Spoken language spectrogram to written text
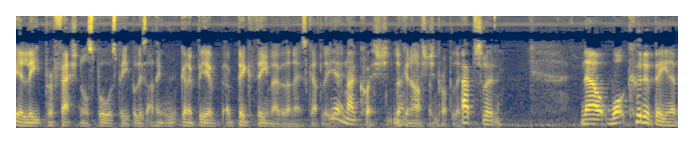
elite professional sports people is, I think, going to be a, a big theme over the next couple of years. Yeah, no question. no Looking after question. them properly. Absolutely. Now, what could have been a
